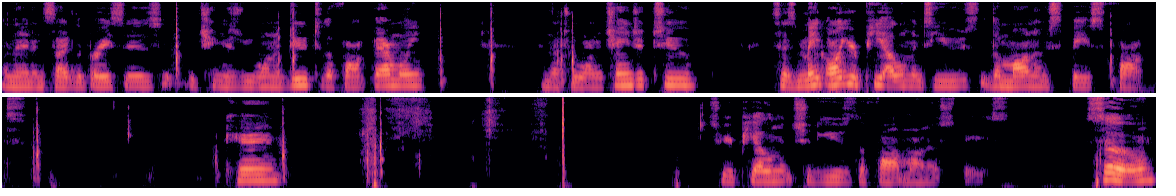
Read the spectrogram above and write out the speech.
And then inside the braces, the changes we want to do to the font family. And that's what we want to change it to. It says make all your P elements use the monospace font. Okay. So your P element should use the font monospace. So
